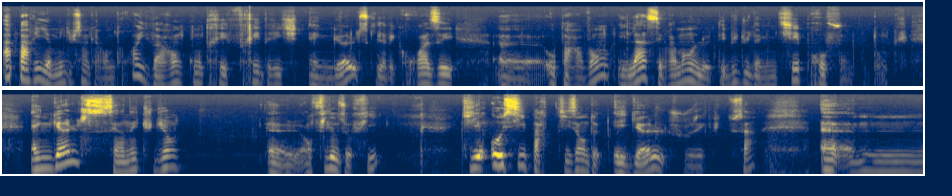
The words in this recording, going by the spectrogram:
à Paris en 1843, il va rencontrer Friedrich Engels, qu'il avait croisé euh, auparavant, et là c'est vraiment le début d'une amitié profonde. Donc Engels, c'est un étudiant euh, en philosophie qui est aussi partisan de Hegel, je vous explique tout ça, euh,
